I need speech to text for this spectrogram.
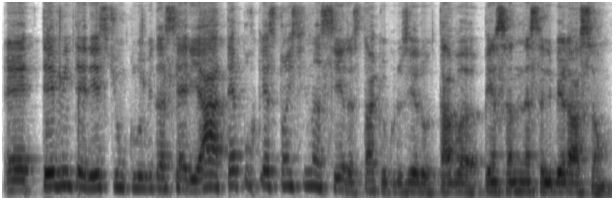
É, teve interesse de um clube da Série A, até por questões financeiras, tá? Que o Cruzeiro estava pensando nessa liberação.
